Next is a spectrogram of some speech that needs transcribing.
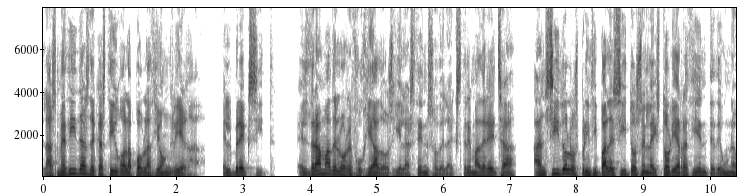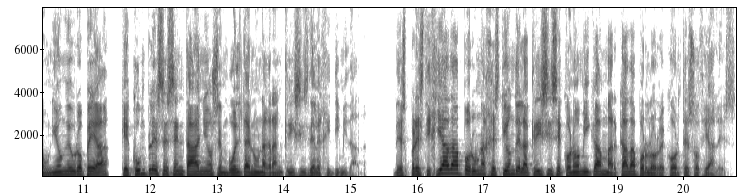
Las medidas de castigo a la población griega, el Brexit, el drama de los refugiados y el ascenso de la extrema derecha han sido los principales hitos en la historia reciente de una Unión Europea que cumple 60 años envuelta en una gran crisis de legitimidad. Desprestigiada por una gestión de la crisis económica marcada por los recortes sociales,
